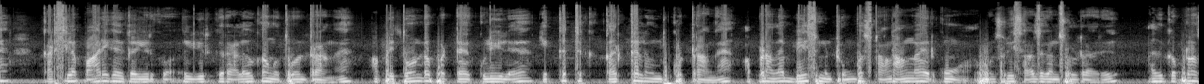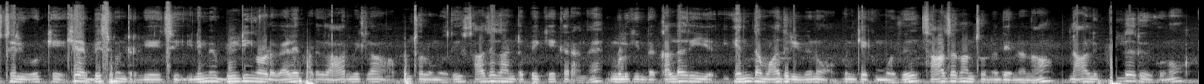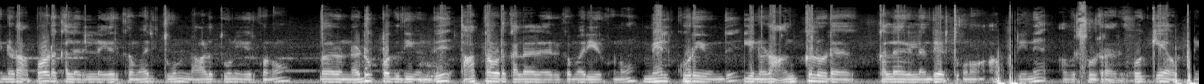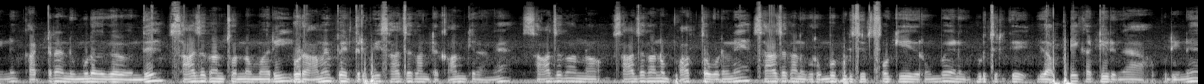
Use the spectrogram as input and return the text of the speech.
கடைசியில பாறை கற்கள் இருக்க இருக்கிற அளவுக்கு அவங்க தோன்றாங்க. அப்படி தோண்டப்பட்ட குழியில எக்கச்சக்க கற்களை வந்து கொட்டுறாங்க. அப்படின்னா தான் பேஸ்மெண்ட் ரொம்ப ஸ்ட்ராங்காக இருக்கும் அப்படின்னு சொல்லி ஷாஜகான் சொல்றாரு. அதுக்கப்புறம் சரி ஓகே கீழே பேஸ்மெண்ட் ரெடி ஆயிடுச்சு. இனிமேல் பில்டிங்கோட வேலைப்பாடுகள் ஆரம்பிக்கலாம் அப்படின்னு சொல்லும்போது ஷாஜகான்ட்ட போய் கேட்குறாங்க உங்களுக்கு இந்த கல்லறை எந்த மாதிரி வேணும் அப்படின்னு கேட்கும்போது ஷாஜகான் சொன்னது என்னன்னா நாலு பில்லர் இருக்கணும். என்னோட அப்பாவோட கல்லறையில் இருக்க மாதிரி தூண் நாலு தூண் இருக்கணும். நடுப்பகுதி வந்து தாத்தாவோட கலரில் இருக்க மாதிரி இருக்கணும். மேல் கூரை வந்து என்னோட அங்கிளோட கல்லறையிலேருந்து எடுத்துக்கணும் அப்படின்னு அவர் சொல்கிறாரு ஓகே அப்படின்னு கட்டண நிபுணர்கள் வந்து ஷாஜகான் சொன்ன மாதிரி ஒரு அமைப்பை எடுத்துட்டு போய் ஷாஜகான்கிட்ட காமிக்கிறாங்க. ஷாஜகான் ஷாஜகானும் பார்த்த உடனே ஷாஜகானுக்கு ரொம்ப பிடிச்சிருச்சு. ஓகே இது ரொம்ப எனக்கு பிடிச்சிருக்கு. இது அப்படியே கட்டிடுங்க அப்படின்னு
